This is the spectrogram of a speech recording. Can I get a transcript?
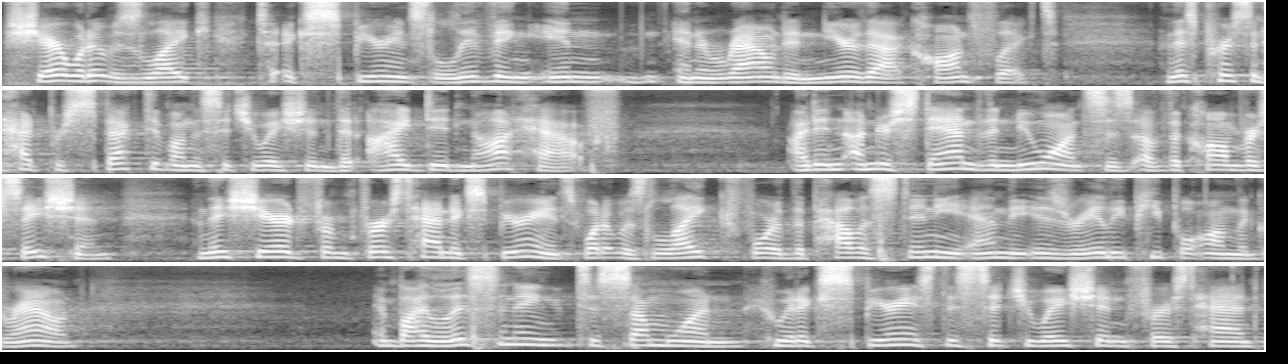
share what it was like to experience living in and around and near that conflict. And this person had perspective on the situation that I did not have. I didn't understand the nuances of the conversation. And they shared from firsthand experience what it was like for the Palestinian and the Israeli people on the ground. And by listening to someone who had experienced this situation firsthand,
